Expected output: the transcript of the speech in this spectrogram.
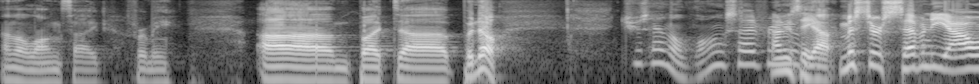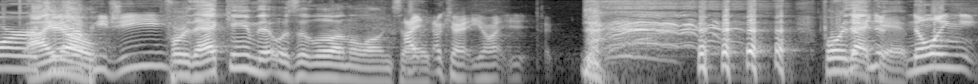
on the long side for me. Um, but, uh, but no, Did you say on the long side for I'm you? gonna say Yeah. Mr. 70 hour I know. JRPG? For that game, that was a little on the long I, side. okay, you know, what, For that kn- game. knowing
